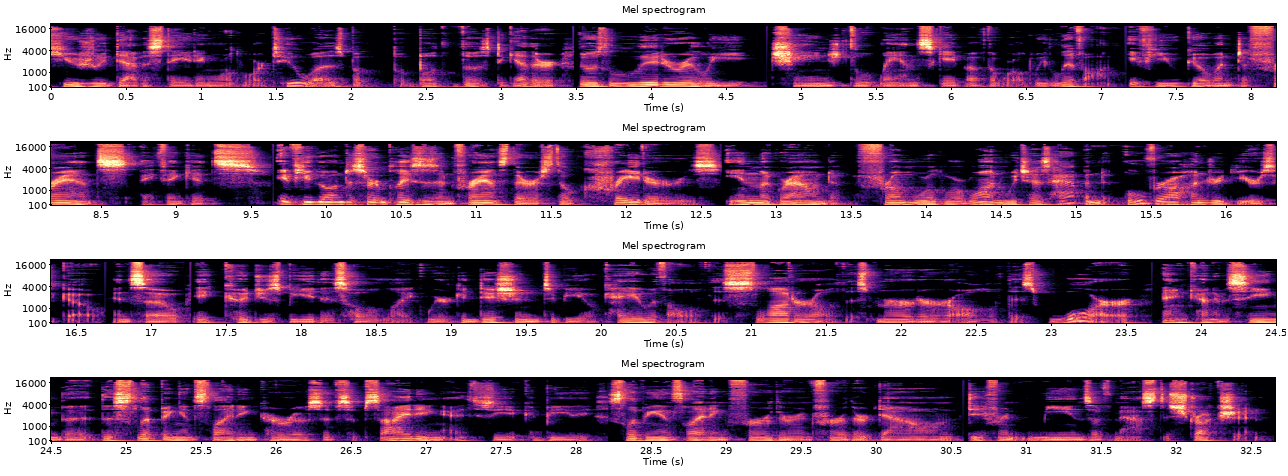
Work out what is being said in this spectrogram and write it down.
hugely devastating World War II was, but put both of those together, those literally changed the landscape of the world we live on. If you go into France, I think it's if you go into certain places in France, there are still craters in the ground from World War One, which has happened over a hundred years ago. And so it could just be this whole like we're conditioned to be okay with all of this slaughter, all of this murder, all of this war, and kind of seeing the the slipping and sliding corrosive subsiding. I see it could be slipping and sliding further and further down different means of mass destruction.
